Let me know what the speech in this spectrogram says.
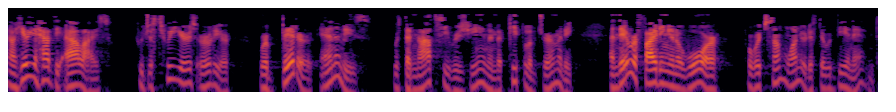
Now, here you have the Allies, who just three years earlier were bitter enemies with the Nazi regime and the people of Germany. And they were fighting in a war for which some wondered if there would be an end.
